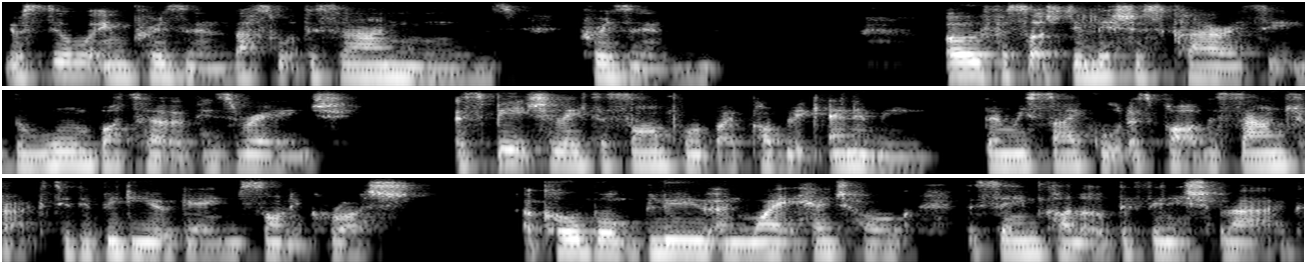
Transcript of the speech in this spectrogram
You're still in prison. That's what this land means prison. Oh, for such delicious clarity, the warm butter of his rage. A speech later sampled by Public Enemy, then recycled as part of the soundtrack to the video game Sonic Rush. A cobalt blue and white hedgehog, the same color of the Finnish flag,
